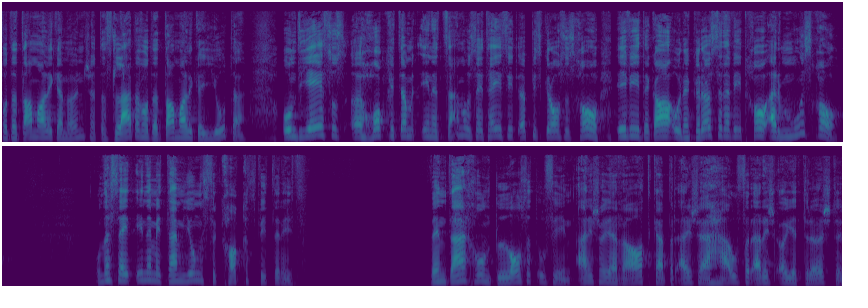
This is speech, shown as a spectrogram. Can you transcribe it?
der damaligen Menschen, das Leben der damaligen Juden. Und Jesus äh, hockt ja mit ihnen zusammen und sagt, hey, es wird etwas Grosses kommen. Ich werde gehen und ein Größerer wird kommen. Er muss kommen. Und er sagt ihnen mit dem Jungs, verkackt es bitte nicht. Wenn der kommt, loset auf ihn. Er ist euer Ratgeber, er ist euer Helfer, er ist euer Tröster.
